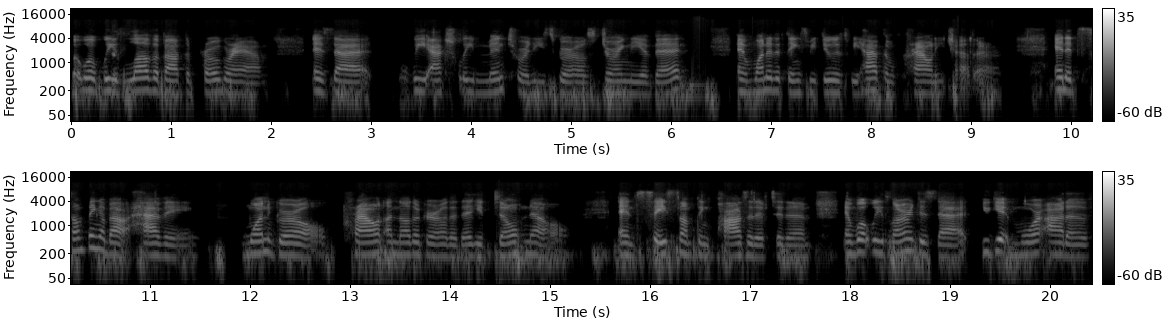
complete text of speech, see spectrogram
But what we love about the program is that we actually mentor these girls during the event and one of the things we do is we have them crown each other. And it's something about having one girl crown another girl that they don't know and say something positive to them. And what we learned is that you get more out of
